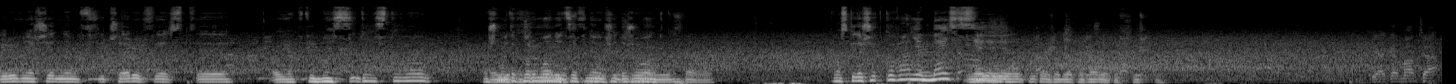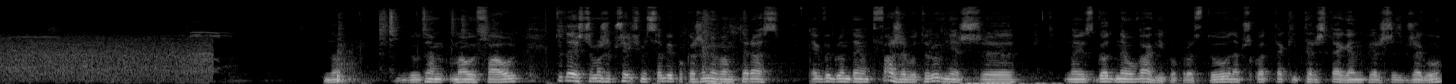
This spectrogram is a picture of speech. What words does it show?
I również jednym z feature'ów jest... E, o, jak tu Messi dostał! Aż mu te hormony cofnęły się do żołądka. Płaskie dośrodkowanie, Messi! Nie, nie, nie, tutaj zablokowane to wszystko. Thiago Motta. No, był tam mały faul. Tutaj jeszcze może przejdźmy sobie, pokażemy wam teraz jak wyglądają twarze, bo to również e, no jest godne uwagi po prostu. Na przykład taki Ter Stegen, pierwszy z brzegu.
